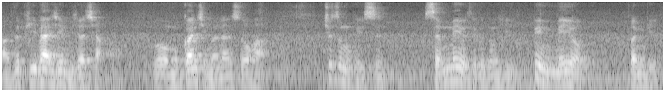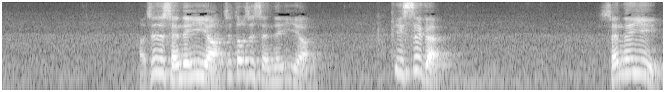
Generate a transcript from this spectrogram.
啊，这批判性比较强啊！如果我们关起门来说话，就这么回事。神没有这个东西，并没有分别。好，这是神的意哦，这都是神的意哦。第四个，神的意。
